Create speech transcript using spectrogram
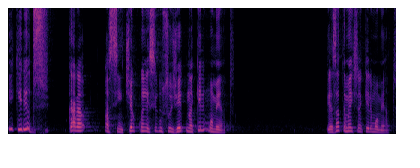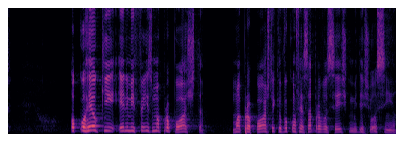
E, queridos, o cara, assim, tinha conhecido o sujeito naquele momento. Exatamente naquele momento. Ocorreu que ele me fez uma proposta. Uma proposta que eu vou confessar para vocês que me deixou assim. Ó.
